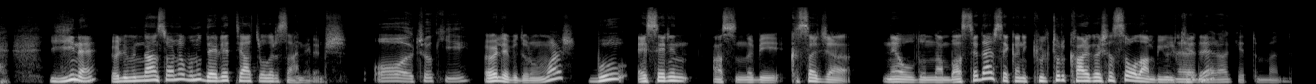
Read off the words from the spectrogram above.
yine ölümünden sonra bunu devlet tiyatroları sahnelemiş. Oo çok iyi. Öyle bir durum var. Bu eserin aslında bir kısaca ne olduğundan bahsedersek hani kültür kargaşası olan bir Evet, ülkede merak ettim ben de.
